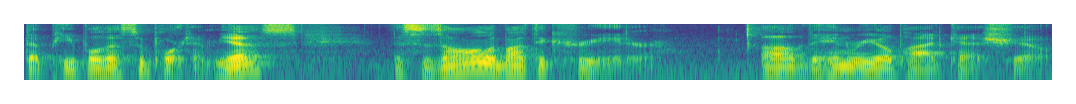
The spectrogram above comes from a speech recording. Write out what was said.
the people that support him. Yes, this is all about the creator of the Henry O Podcast Show.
